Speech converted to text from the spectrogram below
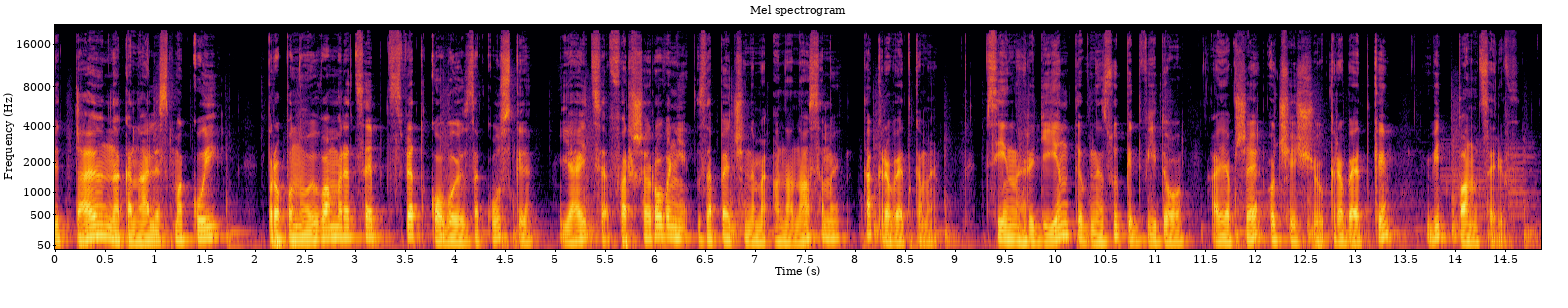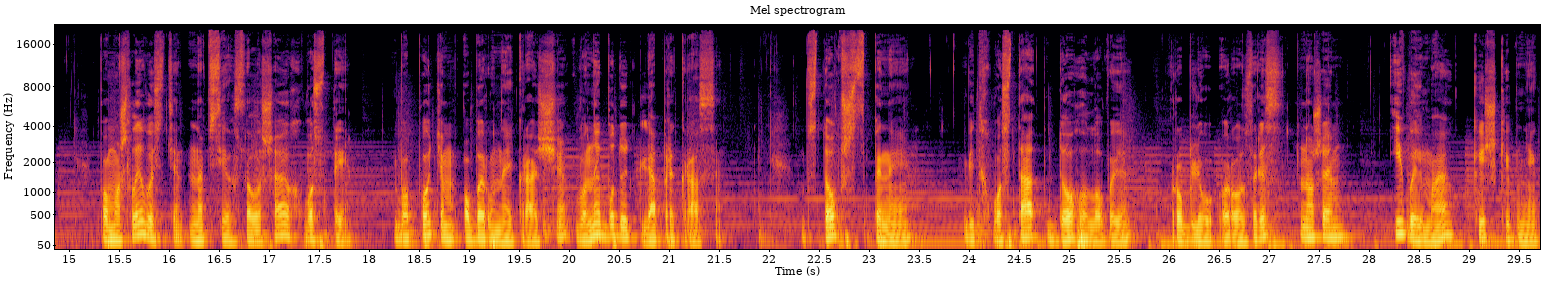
Вітаю на каналі Смакуй. Пропоную вам рецепт святкової закуски яйця фаршировані запеченими ананасами та креветками. Всі інгредієнти внизу під відео, а я вже очищую креветки від панцирів. По можливості на всіх залишаю хвости, бо потім оберу найкраще, вони будуть для прикраси. Вздовж спини від хвоста до голови роблю розріз ножем і виймаю кишківник.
